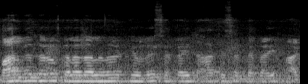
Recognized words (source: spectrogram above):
बालगंधर्व कलादालनात ठेवलं आहे सकाळी दहा ते संध्याकाळी आठ.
